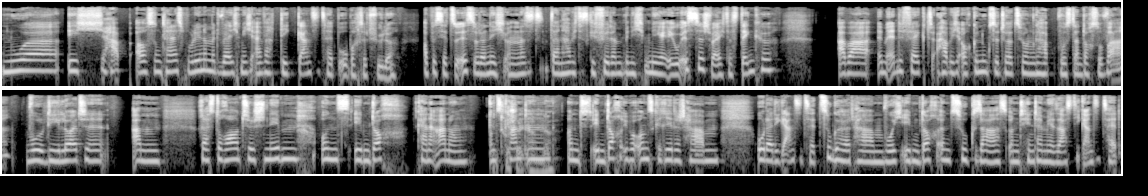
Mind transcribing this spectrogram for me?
Mhm. Nur ich habe auch so ein kleines Problem damit, weil ich mich einfach die ganze Zeit beobachtet fühle. Ob es jetzt so ist oder nicht. Und das, dann habe ich das Gefühl, dann bin ich mega egoistisch, weil ich das denke. Aber im Endeffekt habe ich auch genug Situationen gehabt, wo es dann doch so war, wo die Leute am Restauranttisch neben uns eben doch, keine Ahnung, uns kannten haben, ne? und eben doch über uns geredet haben oder die ganze Zeit zugehört haben, wo ich eben doch im Zug saß und hinter mir saß die ganze Zeit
